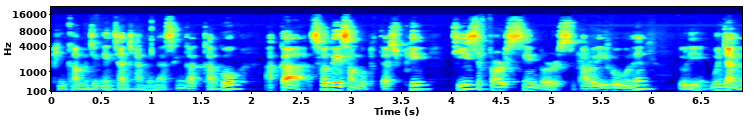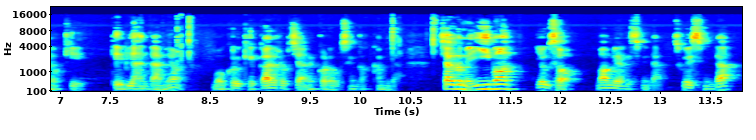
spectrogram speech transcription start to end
빈칸 문제 괜찮지 않겠나 생각하고 아까 서두에서 언급했다시피 these first symbols 바로 이 부분은 우리 문장 넣기 대비한다면 뭐 그렇게 까다롭지 않을 거라고 생각합니다. 자 그러면 2번 여기서 마무리하겠습니다. 수고했습니다.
